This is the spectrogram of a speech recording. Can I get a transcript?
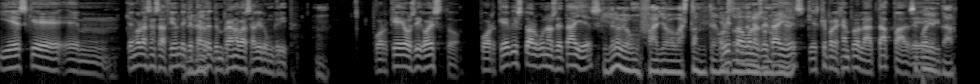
Y es que em, tengo la sensación de que De tarde o temprano va a salir un grip. Mm. ¿Por qué os digo esto? Porque he visto algunos detalles Es que yo le veo un fallo bastante gordo. He visto de algunos detalles, que es que, por ejemplo, la tapa de, Se puede quitar.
